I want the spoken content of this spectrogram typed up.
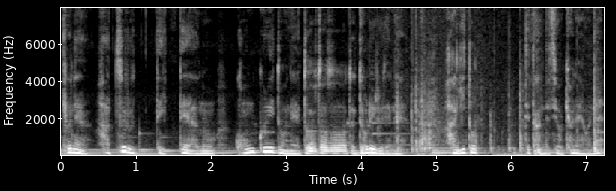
去年「はつる」って言ってあのコンクリートをねドドドドってドリルでね剥ぎ取ってたんですよ去年はね。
